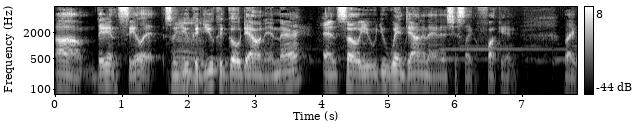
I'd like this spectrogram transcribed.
Um, they didn't seal it, so you Mm. could you could go down in there, and so you you went down in there, and it's just like a fucking like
